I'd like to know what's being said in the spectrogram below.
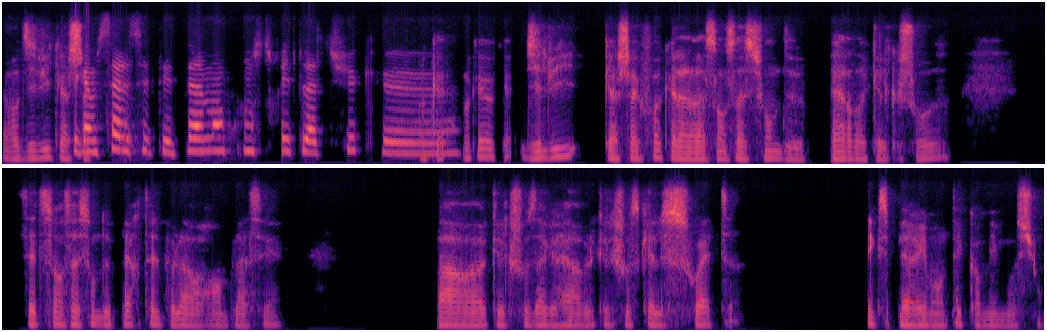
Alors dis-lui qu'à C'est chaque... comme ça, elle s'était tellement construite là-dessus Ok, que, ok, ok. Dis-lui qu'à chaque fois qu'elle a la sensation de perdre quelque chose, cette sensation de perte, elle peut la remplacer par euh, quelque chose d'agréable, quelque chose qu'elle souhaite expérimenter comme émotion.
